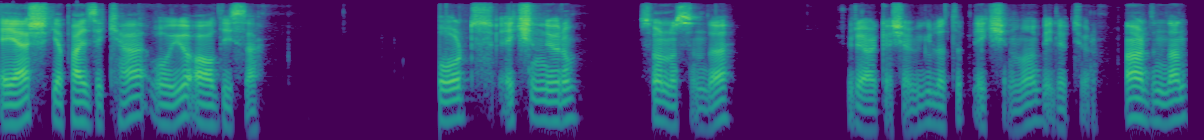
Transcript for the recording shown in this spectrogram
Eğer yapay zeka o'yu aldıysa. Board action diyorum. Sonrasında şuraya arkadaşlar virgül atıp action'ımı belirtiyorum. Ardından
